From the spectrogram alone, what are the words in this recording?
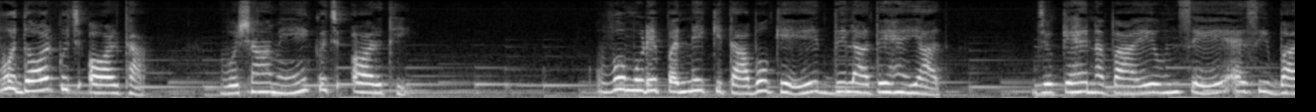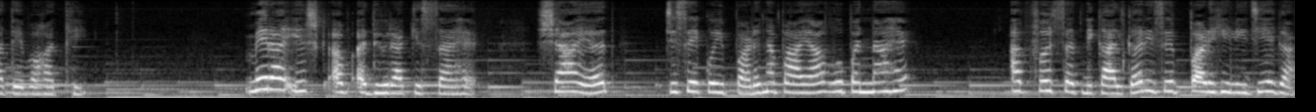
वो दौर कुछ और था, वो शामें कुछ और थी। वो मुड़े पन्ने किताबों के दिलाते हैं याद, जो कह न पाए उनसे ऐसी बातें बहुत थी। मेरा इश्क अब अधूरा किस्सा है, शायद जिसे कोई पढ़ ना पाया वो पन्ना है। अब फुर्सत निकाल कर इसे पढ़ ही लीजिएगा।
